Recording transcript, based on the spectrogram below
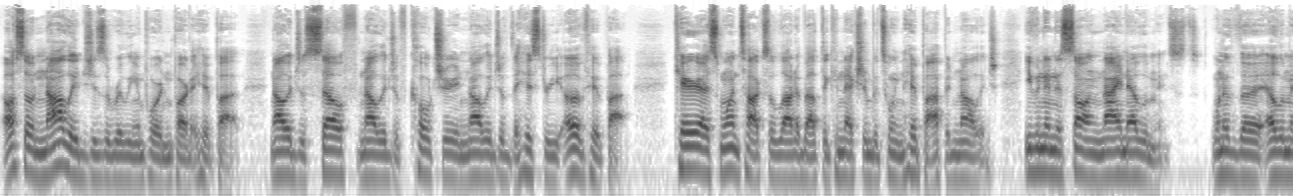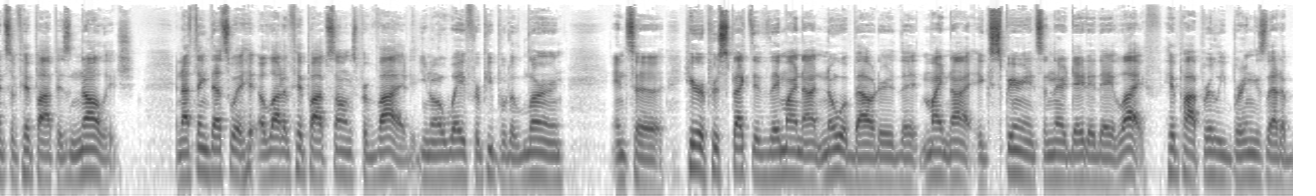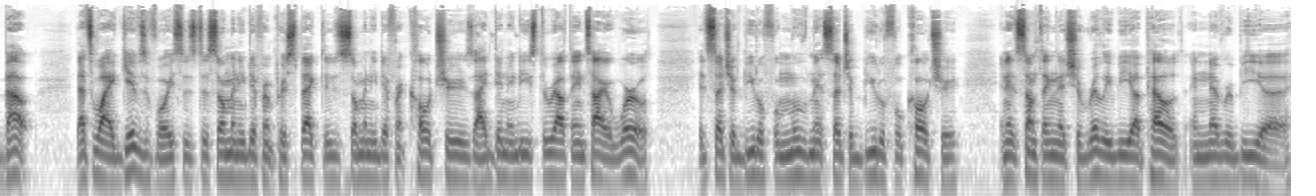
Also, knowledge is a really important part of hip hop. Knowledge of self, knowledge of culture, and knowledge of the history of hip hop. KRS-One talks a lot about the connection between hip hop and knowledge. Even in his song Nine Elements, one of the elements of hip hop is knowledge. And I think that's what a lot of hip hop songs provide, you know, a way for people to learn and to hear a perspective they might not know about or that might not experience in their day to day life. Hip hop really brings that about. That's why it gives voices to so many different perspectives, so many different cultures, identities throughout the entire world. It's such a beautiful movement, such a beautiful culture, and it's something that should really be upheld and never be uh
